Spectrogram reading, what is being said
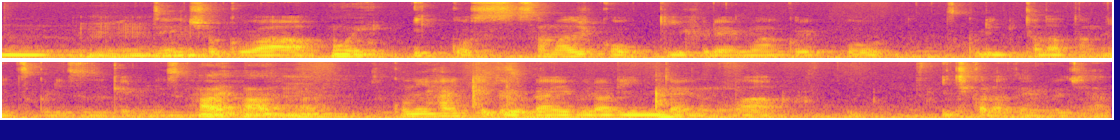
うん。前職ははい。一個凄まじく大きいフレームワークを作りただ単に作り続けるんですけど、はいはいはい。そこに入ってくるライブラリーみたいなのは一から全部自作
